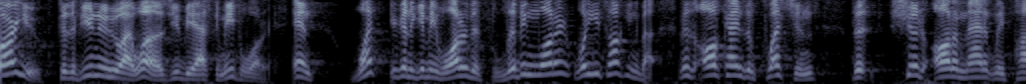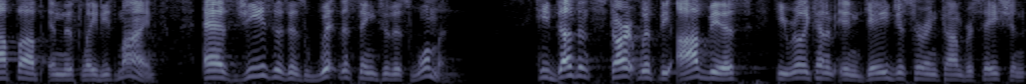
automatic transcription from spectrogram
are you? Because if you knew who I was, you'd be asking me for water. And what? You're going to give me water that's living water? What are you talking about? There's all kinds of questions that should automatically pop up in this lady's mind as Jesus is witnessing to this woman, he doesn't start with the obvious, he really kind of engages her in conversation.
